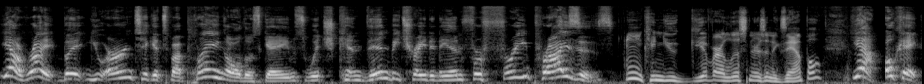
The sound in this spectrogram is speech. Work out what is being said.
Yeah, right, but you earn tickets by playing all those games, which can then be traded in for free prizes. Mm, can you give our listeners an example? Yeah, okay.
